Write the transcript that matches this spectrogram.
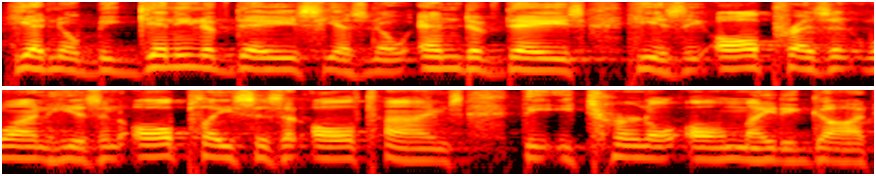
He had no beginning of days, He has no end of days. He is the all present one, He is in all places at all times, the eternal Almighty God.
